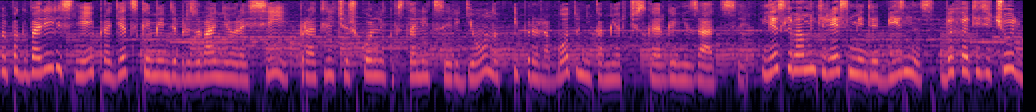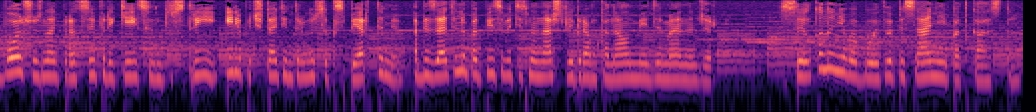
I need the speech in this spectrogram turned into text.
Мы поговорили с ней про детское медиаобразование в России, про отличия школьников столицы и регионов и про работу некоммерческой организации. Если вам интересен медиабизнес, вы хотите чуть больше узнать про цифры кейсы индустрии или почитать интервью с экспертами, обязательно подписывайтесь на наш телеграм-канал Media Manager. Ссылка на него будет в описании подкаста.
